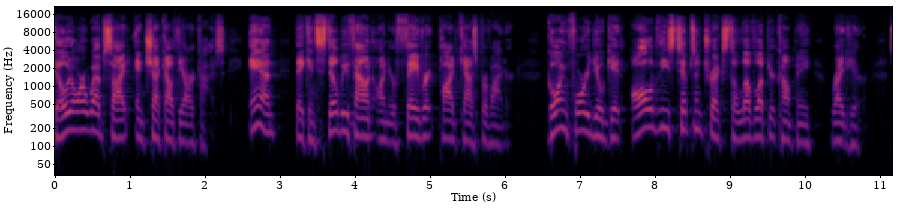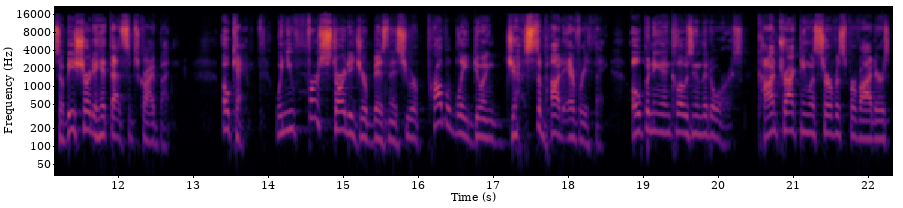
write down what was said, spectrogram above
Go to our website and check out the archives. And they can still be found on your favorite podcast provider. Going forward, you'll get all of these tips and tricks to level up your company right here. So be sure to hit that subscribe button. Okay, when you first started your business, you were probably doing just about everything opening and closing the doors, contracting with service providers,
